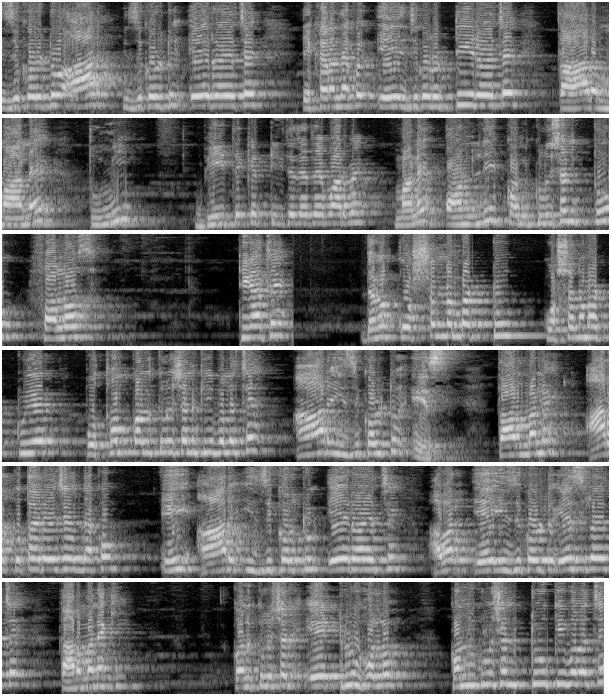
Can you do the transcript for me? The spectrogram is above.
is equal to R is equal to A রয়েছে। এখানে দেখো A is equal to T রয়েছে। তার মানে তুমি ভি থেকে টিতে যেতে পারবে মানে অনলি কনক্লুশন টু ফলোস ঠিক আছে? দেখো question number two question number two এর প্রথম কনক্লুশন কি বলেছে? R is equal to S তার মানে আর কোথায় রয়েছে? দেখো, এই R is equal to A রয়েছে, আবার A is equal to S রয়েছে, তার মানে কি? কনক্লুশন এ ট্রু হলো। কনক্লুশন টু কি বলেছে?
